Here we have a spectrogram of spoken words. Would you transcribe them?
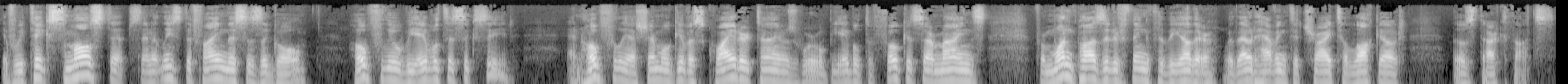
If we take small steps and at least define this as a goal, hopefully we'll be able to succeed. And hopefully Hashem will give us quieter times where we'll be able to focus our minds from one positive thing to the other without having to try to lock out those dark thoughts.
